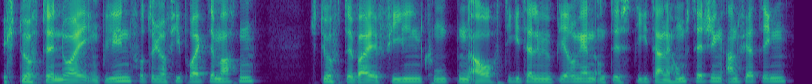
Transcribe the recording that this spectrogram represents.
ich durfte neue Immobilienfotografieprojekte machen. Ich durfte bei vielen Kunden auch digitale Möblierungen und das digitale Homestaging anfertigen.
